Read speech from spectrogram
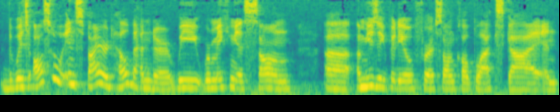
which also inspired Hellbender. We were making a song uh, a music video for a song called Black Sky and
